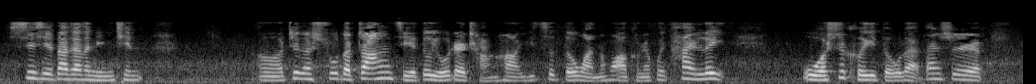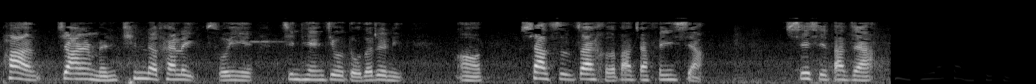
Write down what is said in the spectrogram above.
谢谢大家的聆听。嗯，这个书的章节都有点长哈，一次读完的话可能会太累。我是可以读的，但是怕家人们听得太累，所以今天就读到这里。嗯，下次再和大家分享。谢谢大家。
